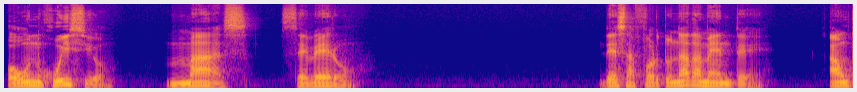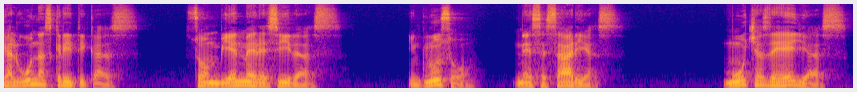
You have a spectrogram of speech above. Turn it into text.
o un juicio más severo. Desafortunadamente, aunque algunas críticas son bien merecidas, incluso necesarias, muchas de ellas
